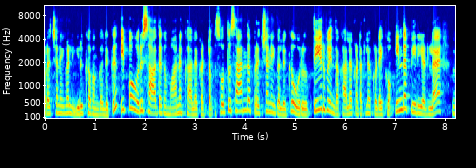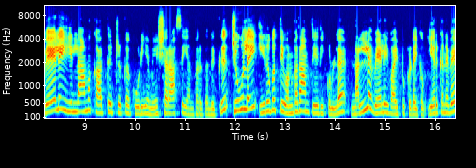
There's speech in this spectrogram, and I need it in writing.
பிரச்சனைகள் இருக்கவங்களுக்கு இப்போ ஒரு சாதகமான காலகட்டம். சொத்து சார்ந்த பிரச்சனைகளுக்கு ஒரு தீர்வு இந்த காலகட்டத்தில் கிடைக்கும். இந்த பீரியட்ல வேலை இல்லாம காத்துட்டு இருக்கக்கூடிய மேஷராசி அன்பர்களுக்கு ஜூலை இருபத்தி ஒன்பதாம் தேதிக்குள்ள நல்ல வேலை வாய்ப்பு கிடைக்கும். ஏற்கனவே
